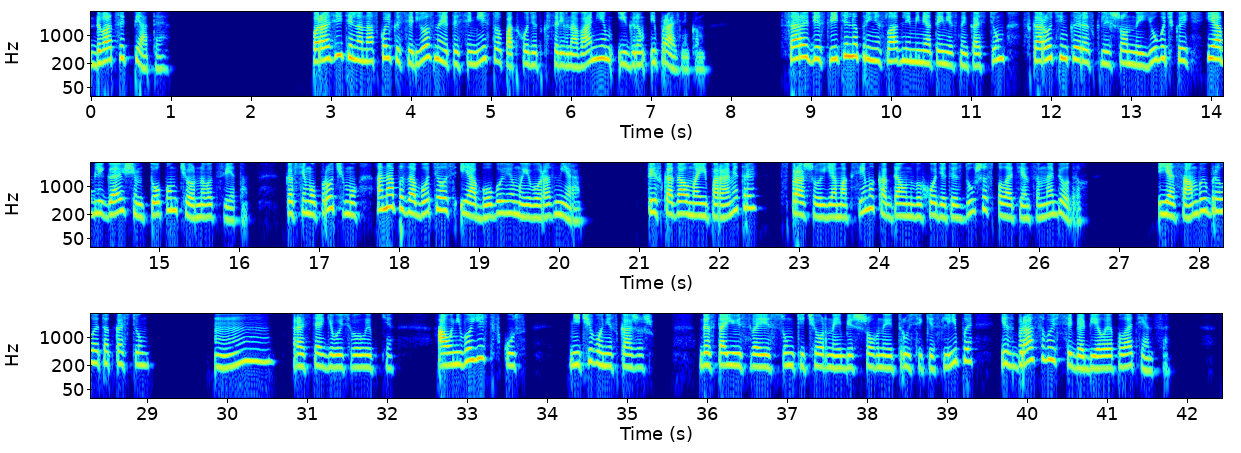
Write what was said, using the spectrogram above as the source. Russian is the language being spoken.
25. Поразительно, насколько серьезно это семейство подходит к соревнованиям, играм и праздникам. Сара действительно принесла для меня теннисный костюм с коротенькой расклешенной юбочкой и облегающим топом черного цвета. Ко всему прочему, она позаботилась и об обуви моего размера. «Ты сказал мои параметры?» — спрашиваю я Максима, когда он выходит из душа с полотенцем на бедрах. «Я сам выбрал этот костюм». М-м-м. Растягиваюсь в улыбке. «А у него есть вкус. Ничего не скажешь». Достаю из своей сумки черные бесшовные трусики слипы и сбрасываю с себя белое полотенце.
